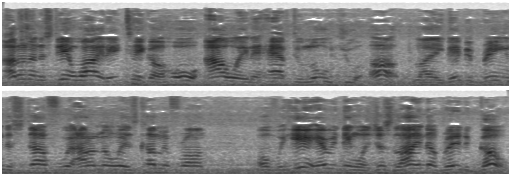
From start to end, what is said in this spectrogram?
I don't understand why they take a whole hour and a half to load you up. Like they be bringing the stuff where I don't know where it's coming from. Over here, everything was just lined up, ready to go.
